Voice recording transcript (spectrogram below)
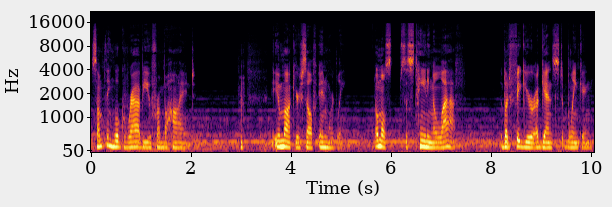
something will grab you from behind. you mock yourself inwardly, almost sustaining a laugh, but figure against blinking.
